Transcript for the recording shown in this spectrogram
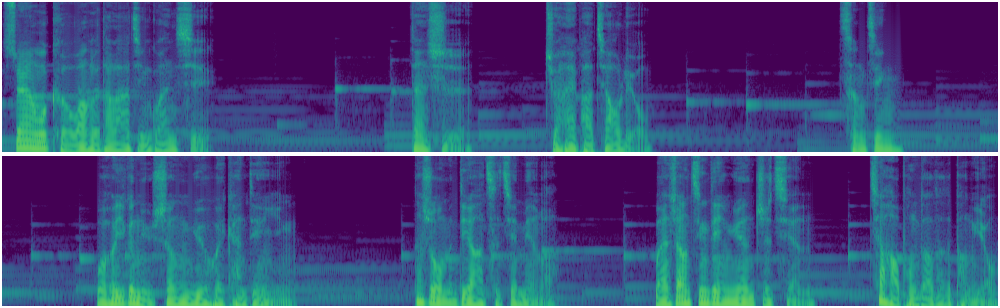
虽然我渴望和他拉近关系，但是却害怕交流。曾经，我和一个女生约会看电影，那是我们第二次见面了。晚上进电影院之前，恰好碰到她的朋友。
